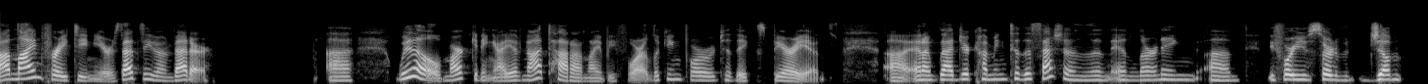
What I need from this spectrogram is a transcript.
online for 18 years, that's even better. Uh, Will, marketing, I have not taught online before. Looking forward to the experience. Uh, and I'm glad you're coming to the sessions and, and learning um, before you sort of jump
